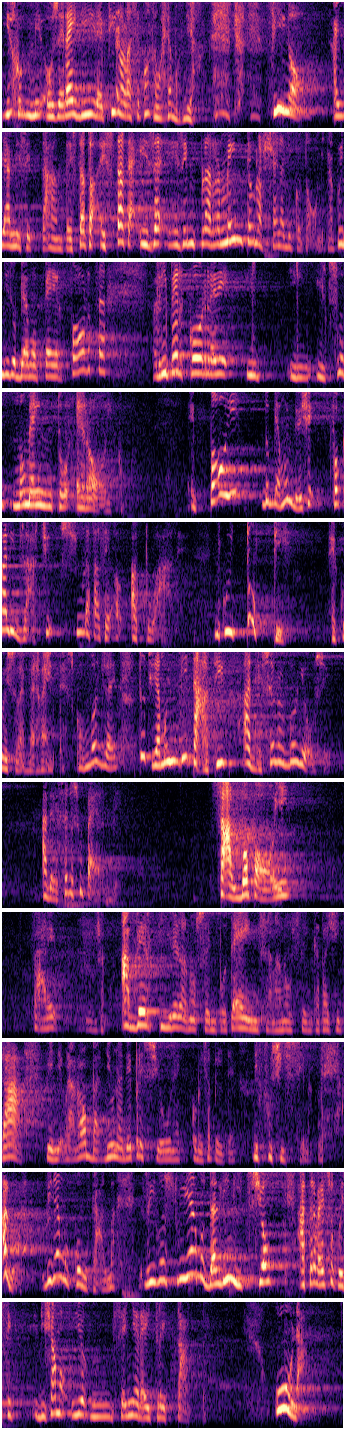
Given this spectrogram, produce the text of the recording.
io oserei dire, fino alla seconda guerra mondiale, cioè, fino agli anni 70, è, stato, è stata es- esemplarmente una scena dicotomica, quindi dobbiamo per forza ripercorrere il, il, il suo momento eroico. E poi dobbiamo invece focalizzarci sulla fase attuale, in cui tutti e questo è veramente sconvolgente, tutti siamo invitati ad essere orgogliosi, ad essere superbi, salvo poi fare, diciamo, avvertire la nostra impotenza, la nostra incapacità, quindi una roba di una depressione, come sapete, diffusissima. Allora, vediamo con calma, ricostruiamo dall'inizio attraverso queste, diciamo, io mm, segnerei tre tappe. Una,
